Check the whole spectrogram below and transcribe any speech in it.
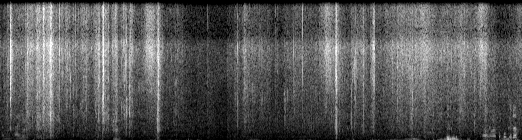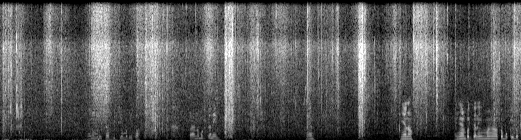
Tanim tayo. Oh, mga kabukid oh. Ano mo dito? Video mo dito. Paano magtanim? Yan. Yan oh. Ganyan pagtanim mga kabukid oh.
